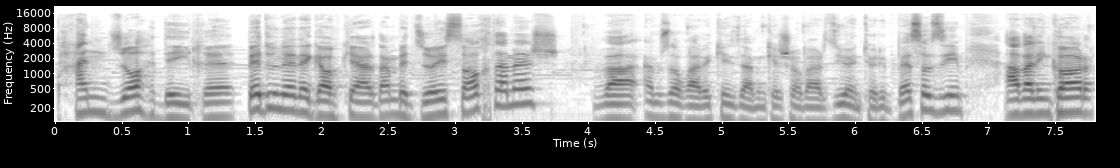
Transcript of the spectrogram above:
پنجاه دقیقه بدون نگاه کردن به جای ساختمش و امروز قراره که این زمین کشاورزی رو اینطوری بسازیم. اولین کار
